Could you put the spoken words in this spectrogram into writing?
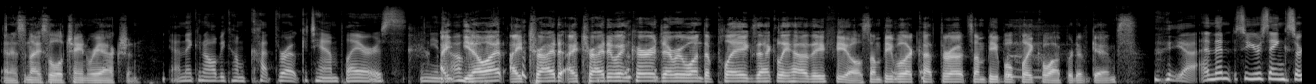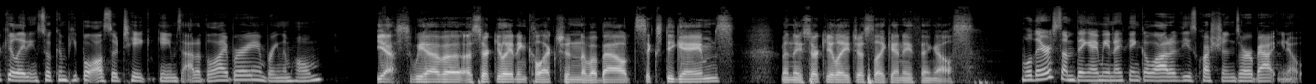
And it's a nice little chain reaction. Yeah, and they can all become cutthroat Catan players. And, you know, I, you know what? I try to I try to encourage everyone to play exactly how they feel. Some people are cutthroat. Some people play cooperative games. yeah, and then so you're saying circulating. So can people also take games out of the library and bring them home? Yes, we have a, a circulating collection of about sixty games, and they circulate just like anything else. Well, there's something. I mean, I think a lot of these questions are about you know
